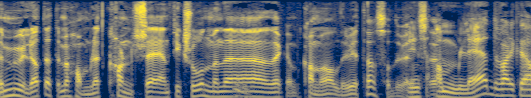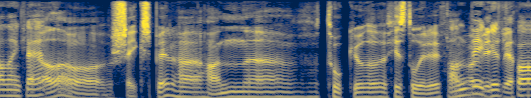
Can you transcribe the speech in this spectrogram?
Det er mulig at dette med Hamlet kanskje er en fiksjon, men det, det kan man aldri vite. Altså. Prins Amled, var det ikke det han egentlig het? Ja da, og Shakespeare, han eh, tok jo historier fra Han bygget på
